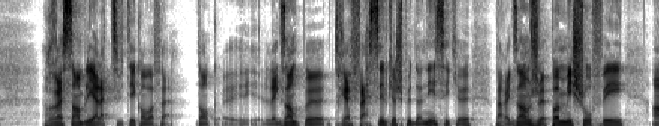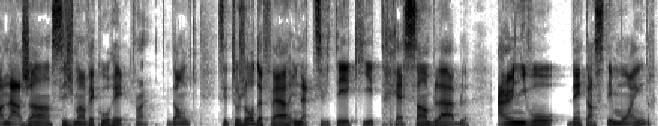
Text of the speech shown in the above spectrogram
ressembler à l'activité qu'on va faire. Donc, euh, l'exemple très facile que je peux donner, c'est que, par exemple, je ne vais pas m'échauffer en argent si je m'en vais courir. Ouais. Donc, c'est toujours de faire une activité qui est très semblable à un niveau d'intensité moindre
